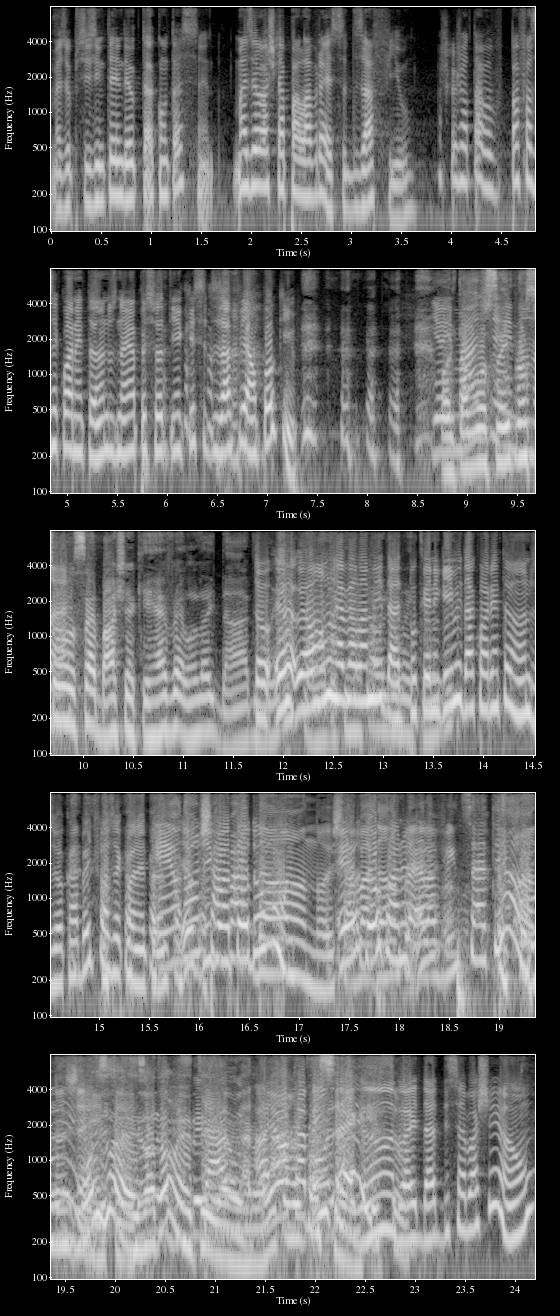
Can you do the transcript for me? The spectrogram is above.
Mas eu preciso entender o que está acontecendo. Mas eu acho que a palavra é essa, desafio. Acho que eu já estava para fazer 40 anos, né? A pessoa tinha que se desafiar um pouquinho. Olha, tá você e o professor né? Sebastião aqui revelando a idade. Tô, né? eu, eu amo revelar a minha idade, porque ninguém me dá 40 anos. Eu acabei de fazer 40 anos. Eu, eu digo a todo mundo. Eu dou 40 pra ela 27 anos, gente. Pois é, exatamente. Aí eu acabei entregando a idade de Sebastião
